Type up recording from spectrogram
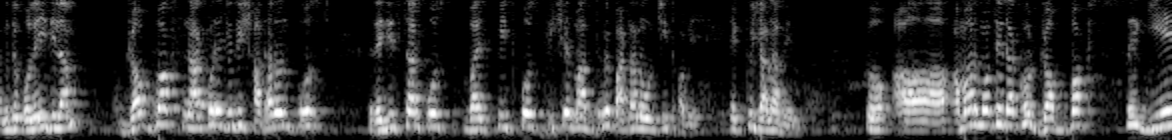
আমি তো বলেই দিলাম। ড্রপ বক্স না করে যদি সাধারণ পোস্ট রেজিস্টার পোস্ট বা স্পিড পোস্ট কিসের মাধ্যমে পাঠানো উচিত হবে, একটু জানাবেন। তো আমার মতে দেখো ড্রপ বক্সে গিয়ে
